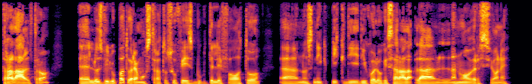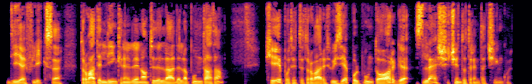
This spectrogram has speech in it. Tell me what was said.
tra l'altro eh, lo sviluppatore ha mostrato su Facebook delle foto, eh, uno sneak peek di, di, quello che sarà la, la, la, nuova versione di iFlix. Trovate il link nelle note della, della puntata che potete trovare su easyapple.org slash 135.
